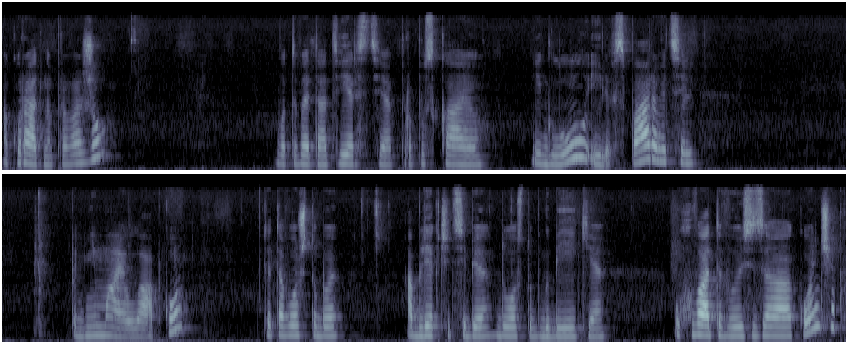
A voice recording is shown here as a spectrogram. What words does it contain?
Аккуратно провожу. Вот в это отверстие пропускаю иглу или вспарыватель. Поднимаю лапку для того, чтобы облегчить себе доступ к бейке. Ухватываюсь за кончик.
